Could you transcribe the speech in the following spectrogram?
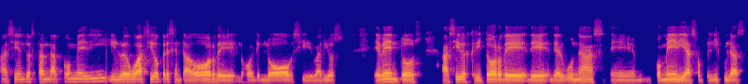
haciendo stand-up comedy y luego ha sido presentador de los Golden Globes y varios eventos, ha sido escritor de, algunas eh, comedias o películas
